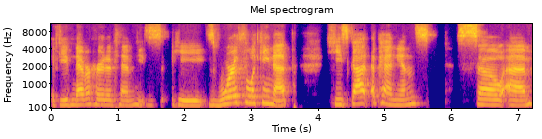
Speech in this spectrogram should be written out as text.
If you've never heard of him, he's he's worth looking up. He's got opinions. So um,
